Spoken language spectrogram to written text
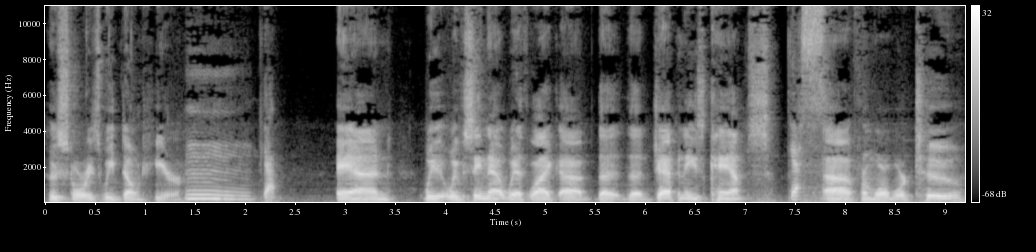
whose stories we don't hear, Mm, yeah. and we we've seen that with like uh, the the Japanese camps Yes. uh, from World War II,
